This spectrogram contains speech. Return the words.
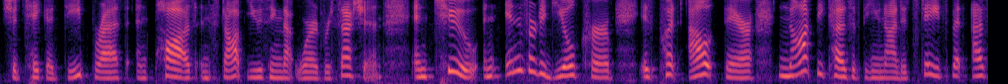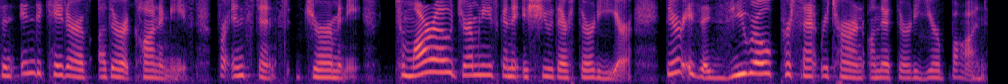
should take a deep breath and pause and stop using that word recession. And two, an inverted yield curve is put out there not because of the United States, but as an indicator of other economies. For instance, Germany. Tomorrow, Germany is going to issue their 30 year. There is a 0% return on their 30 year bond,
